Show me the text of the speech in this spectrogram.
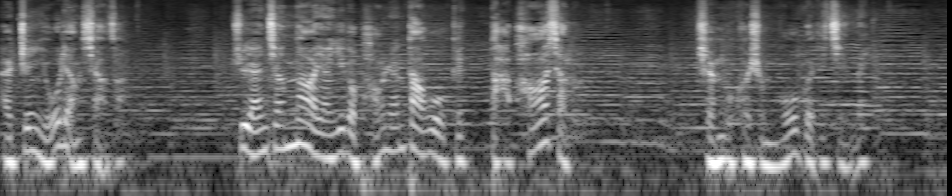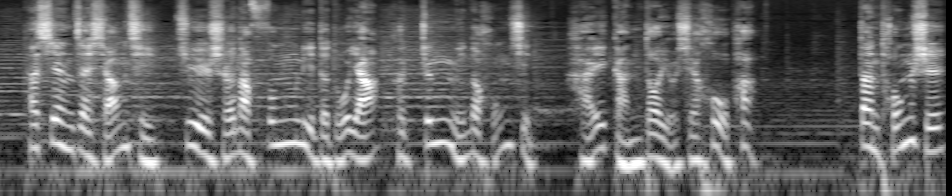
还真有两下子，居然将那样一个庞然大物给打趴下了。真不愧是魔鬼的姐妹。他现在想起巨蛇那锋利的毒牙和狰狞的红信，还感到有些后怕，但同时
